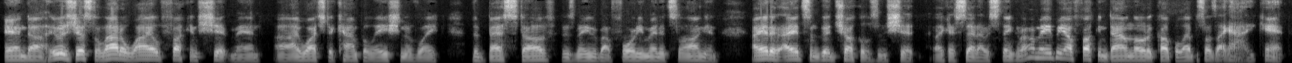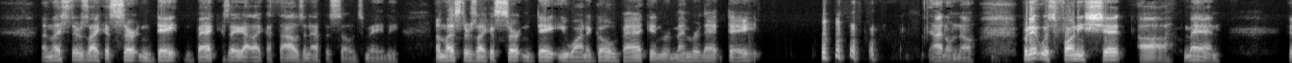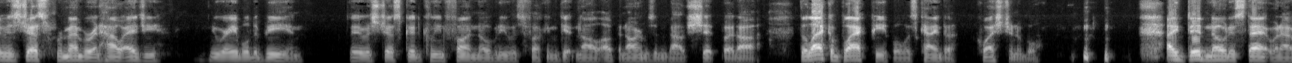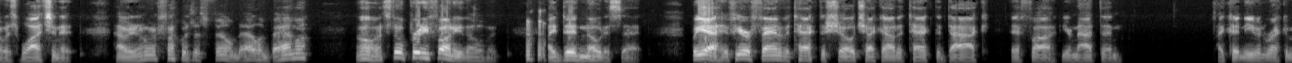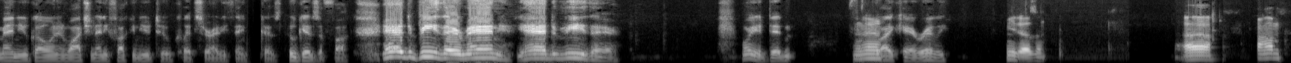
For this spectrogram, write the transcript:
And uh, it was just a lot of wild fucking shit, man. Uh, I watched a compilation of like the best of. It was maybe about 40 minutes long, and I had a, I had some good chuckles and shit. Like I said, I was thinking, oh, maybe I'll fucking download a couple episodes. Like, ah, you can't unless there's like a certain date back because they got like a thousand episodes, maybe unless there's like a certain date you want to go back and remember that day. I don't know. But it was funny shit. Uh man, it was just remembering how edgy you were able to be and it was just good clean fun. Nobody was fucking getting all up in arms about shit, but uh the lack of black people was kind of questionable. I did notice that when I was watching it. I was, where the fuck was this filmed? Alabama? Oh, it's still pretty funny though, but I did notice that. But yeah, if you're a fan of Attack the Show, check out Attack the Doc. If uh, you're not, then I couldn't even recommend you going and watching any fucking YouTube clips or anything because who gives a fuck? You had to be there, man. You had to be there. Or you didn't. Nah. do I care, really? He doesn't. Uh, um,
